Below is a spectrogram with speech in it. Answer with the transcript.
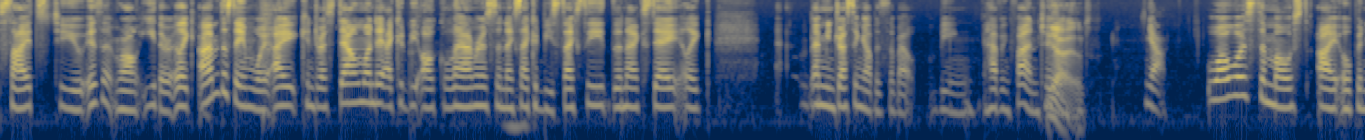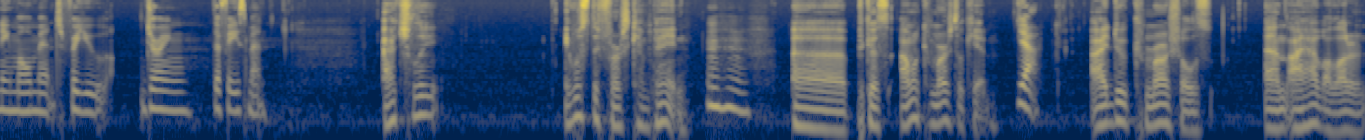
sides to you isn't wrong either. Like I'm the same way. I can dress down one day. I could be all glamorous. The next, I could be sexy. The next day, like, I mean, dressing up is about being having fun too. yeah, Yeah. What was the most eye-opening moment for you during the Face Men? actually, it was the first campaign. Mm-hmm. Uh, because I'm a commercial kid. Yeah. I do commercials, and I have a lot of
